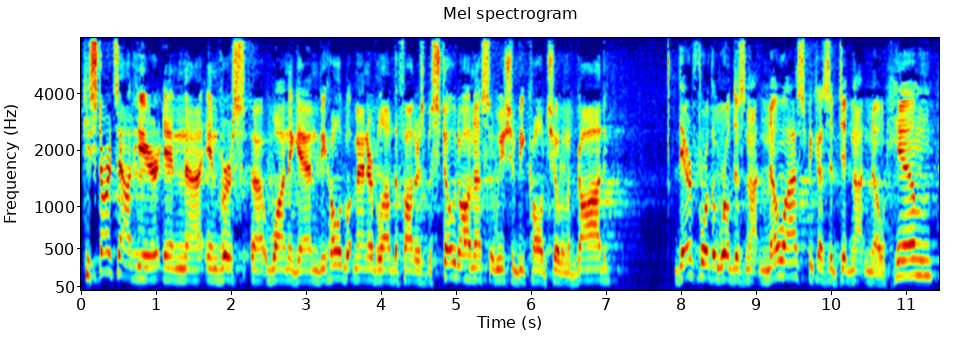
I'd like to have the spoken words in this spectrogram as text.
he starts out here in, uh, in verse uh, 1 again Behold, what manner of love the Father has bestowed on us that we should be called children of God. Therefore, the world does not know us because it did not know him.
